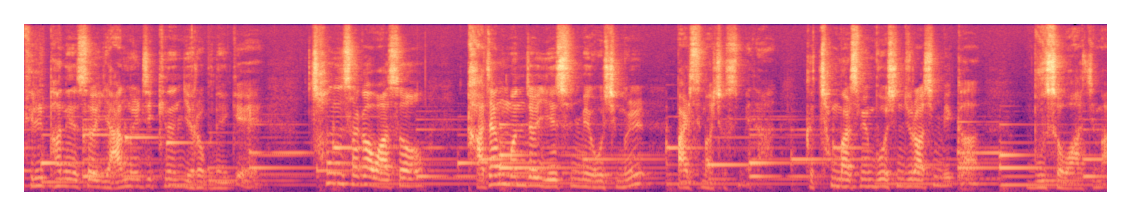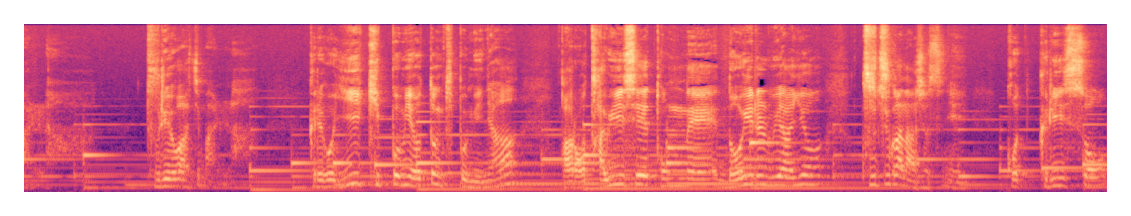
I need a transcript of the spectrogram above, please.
들판에서 양을 지키는 여러분에게 천사가 와서 가장 먼저 예수님의 오심을 말씀하셨습니다. 그 첫 말씀이 무엇인 줄 아십니까? 무서워하지 말라. 두려워하지 말라. 그리고 이 기쁨이 어떤 기쁨이냐? 바로 다윗의 동네에 너희를 위하여 구주가 나셨으니 곧 그리스도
